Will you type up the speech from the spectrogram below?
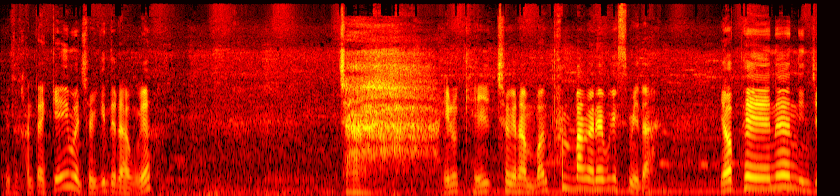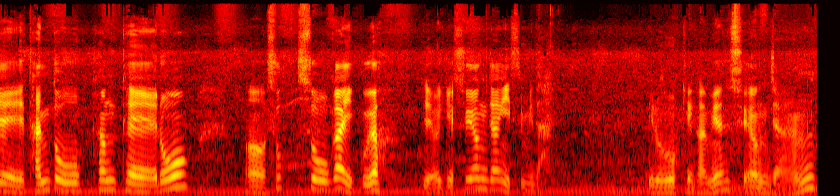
그래서 간단히 게임을 즐기더라고요. 자 이렇게 1층을 한번 탐방을 해보겠습니다. 옆에는 이제 단독 형태로 어, 숙소가 있고요. 이제 여기 수영장이 있습니다. 이렇게 가면 수영장.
